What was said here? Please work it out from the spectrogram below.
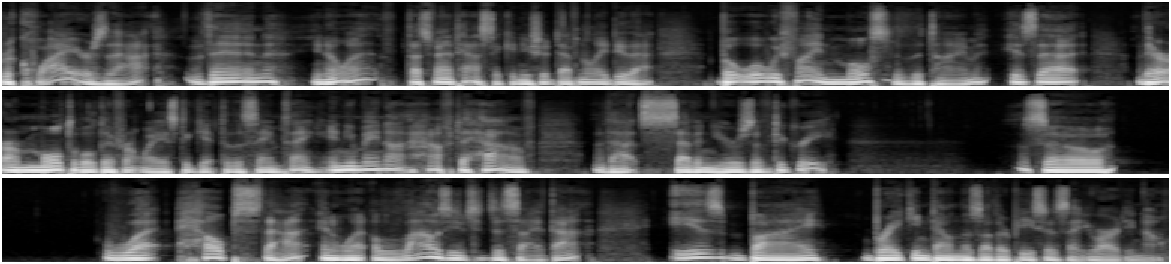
requires that, then you know what? That's fantastic, and you should definitely do that. But what we find most of the time is that there are multiple different ways to get to the same thing, and you may not have to have that seven years of degree. So, what helps that and what allows you to decide that is by breaking down those other pieces that you already know.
